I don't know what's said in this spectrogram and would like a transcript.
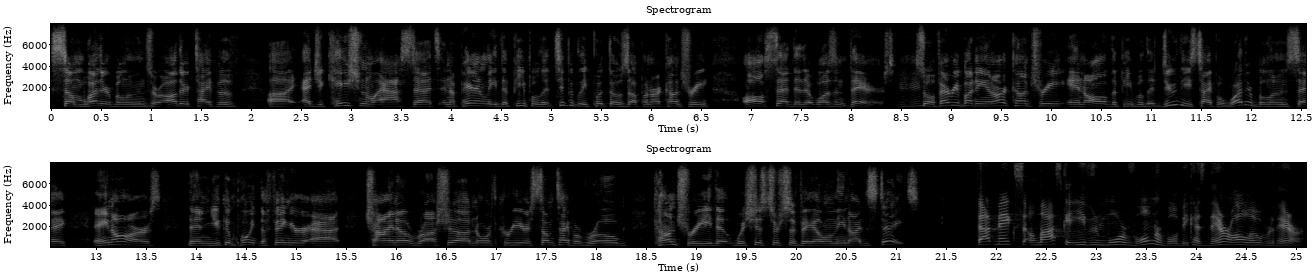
some weather balloons or other type of uh, educational assets? And apparently the people that typically put those up in our country all said that it wasn't theirs. Mm -hmm. So if everybody in our country and all of the people that do these type of weather balloons say ain't ours, then you can point the finger at China, Russia, North Korea, some type of rogue country that wishes to surveil on the United States. That makes Alaska even more vulnerable because they're all over there.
